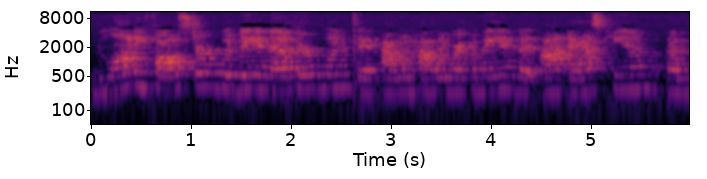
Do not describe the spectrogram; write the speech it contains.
Lonnie Foster would be another one that I would highly recommend, but I asked him, uh,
